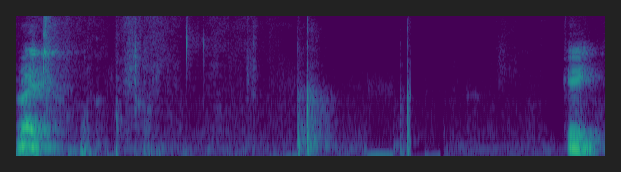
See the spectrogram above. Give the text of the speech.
Right. Okay.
